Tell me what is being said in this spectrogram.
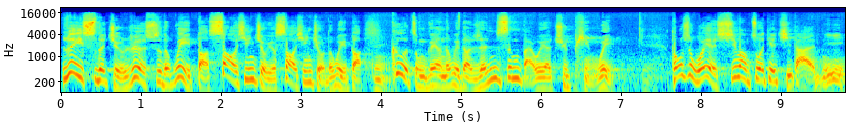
瑞士的酒瑞士的味道，绍兴酒有绍兴酒的味道，各种各样的味道，人生百味要去品味。”同时，我也希望做点其他。你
